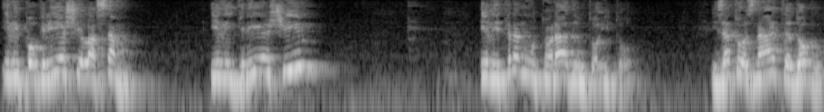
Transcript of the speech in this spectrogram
ili pogriješila sam ili griješim ili trenutno radim to i to. I zato znate dobu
